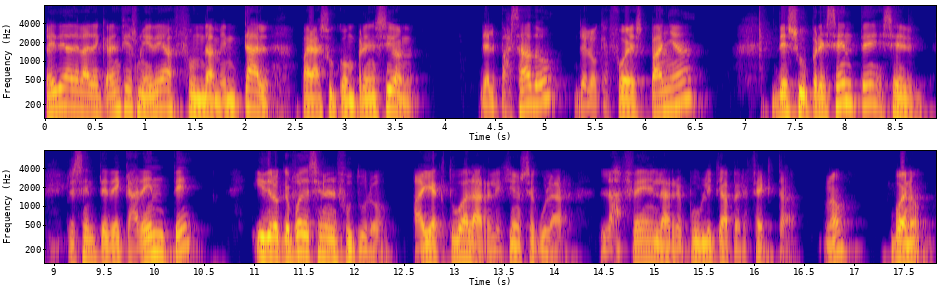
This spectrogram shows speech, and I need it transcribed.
La idea de la decadencia es una idea fundamental para su comprensión del pasado, de lo que fue España, de su presente, ese presente decadente, y de lo que puede ser en el futuro. Ahí actúa la religión secular, la fe en la república perfecta, ¿no? Bueno,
